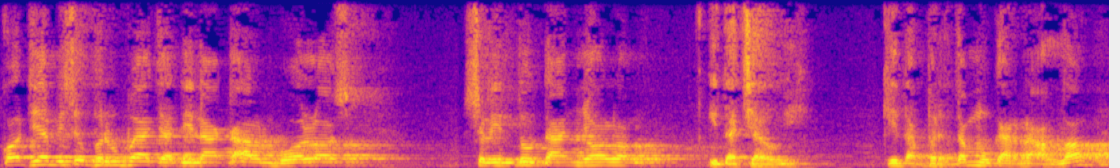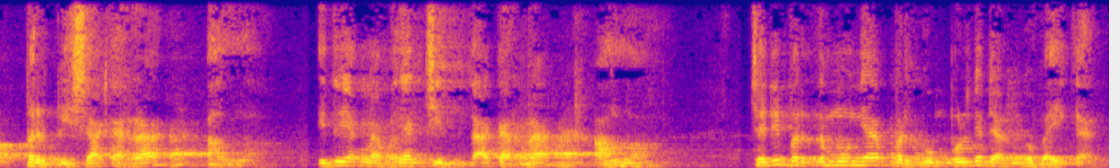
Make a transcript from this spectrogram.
Kok dia besok berubah jadi nakal, bolos, selintutan, nyolong, kita jauhi. Kita bertemu karena Allah, berpisah karena Allah. Itu yang namanya cinta karena Allah. Jadi bertemunya, berkumpulnya dalam kebaikan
